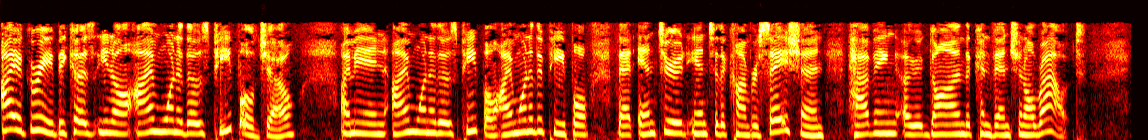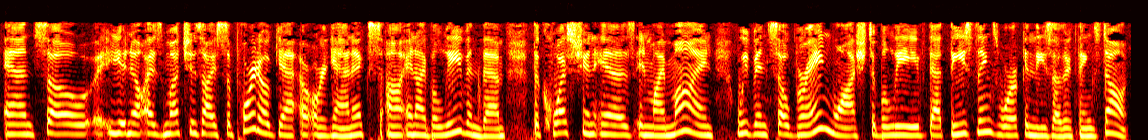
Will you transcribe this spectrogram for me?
I agree because, you know, I'm one of those people, Joe. I mean, I'm one of those people. I'm one of the people that entered into the conversation having uh, gone the conventional route. And so, you know, as much as I support orga- organics uh, and I believe in them, the question is, in my mind, we've been so brainwashed to believe that these things work and these other things don't.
